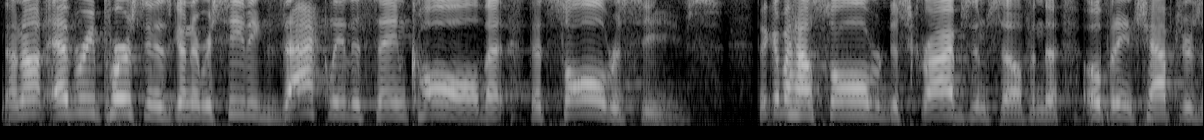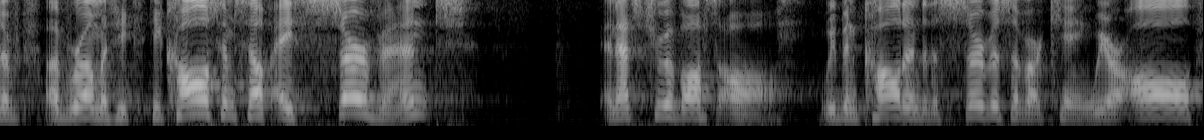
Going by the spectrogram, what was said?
Now, not every person is going to receive exactly the same call that, that Saul receives. Think about how Saul describes himself in the opening chapters of, of Romans. He, he calls himself a servant, and that's true of us all. We've been called into the service of our King. We are all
